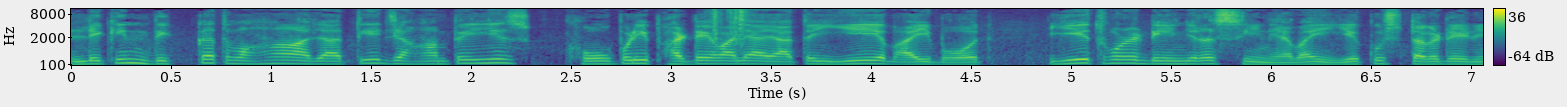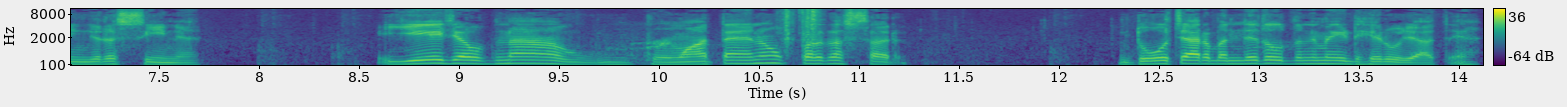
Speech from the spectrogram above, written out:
लेकिन दिक्कत वहाँ आ जाती है, जहाँ पे ये खोपड़ी फटे वाले आ जाते हैं। ये भाई बहुत, ये थोड़ा डेंजरस सीन है भाई, ये कुछ तगड़े डेंजरस सीन है। ये जब अपना घुमाता है ना ऊपर का सर दो चार बंदे तो उतने में ही ढेर हो जाते हैं।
